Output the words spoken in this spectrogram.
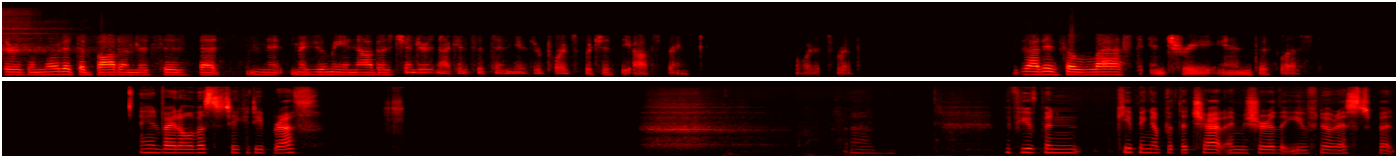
There is a note at the bottom that says that Megumi Inaba's gender is not consistent in news reports, which is the offspring, for what it's worth. That is the last entry in this list. I invite all of us to take a deep breath. Um, if you've been keeping up with the chat, I'm sure that you've noticed, but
